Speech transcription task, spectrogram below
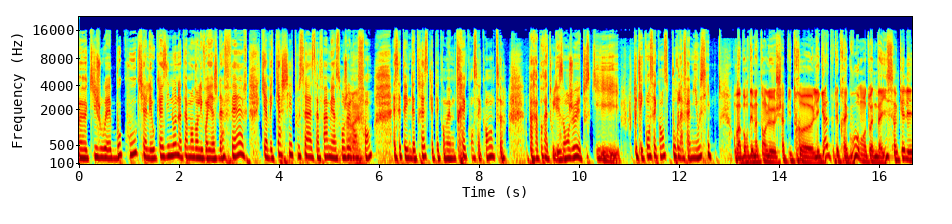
euh, qui jouait beaucoup, qui allait au casino, notamment dans les voyages d'affaires, qui avait caché tout ça à sa femme et à son jeune ah ouais. enfant. Et c'était une détresse qui était quand même très conséquente par rapport à tous les enjeux et tout ce qui, toutes les conséquences pour la famille aussi. On va aborder maintenant le chapitre légal, peut-être avec vous, Antoine Baïs. Hein, quelle est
